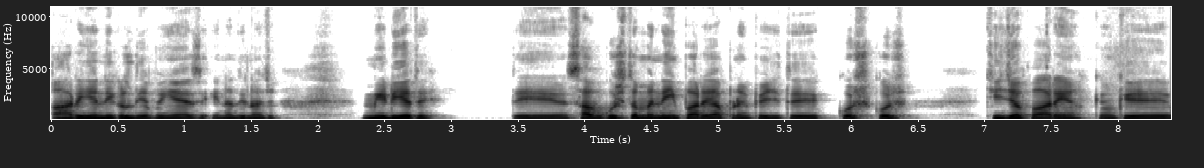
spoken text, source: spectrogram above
ਆ ਰਹੀਆਂ, ਨਿਕਲਦੀਆਂ ਪਈਆਂ ਇਸ ਇਹਨਾਂ ਦਿਨਾਂ 'ਚ ਮੀਡੀਆ 'ਤੇ, ਤੇ ਸਭ ਕੁਝ ਤਾਂ ਮੈਂ ਨਹੀਂ ਪਾ ਰਿਹਾ ਆਪਣੇ ਪੇਜ 'ਤੇ ਕੁਝ ਕੁਝ ਚੀਜ਼ਾਂ ਪਾ ਰਿਹਾ ਕਿਉਂਕਿ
